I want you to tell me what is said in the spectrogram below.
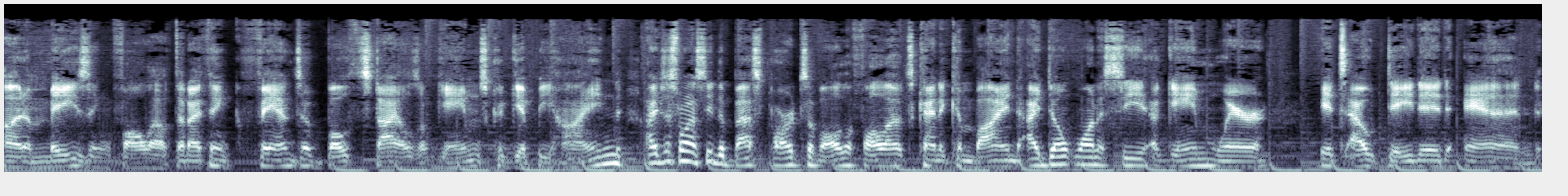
an amazing Fallout that I think fans of both styles of games could get behind. I just want to see the best parts of all the Fallouts kind of combined. I don't want to see a game where it's outdated and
